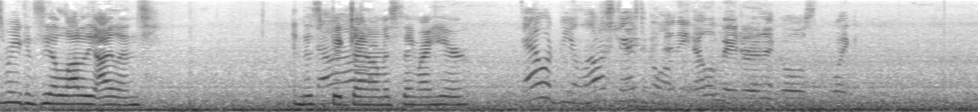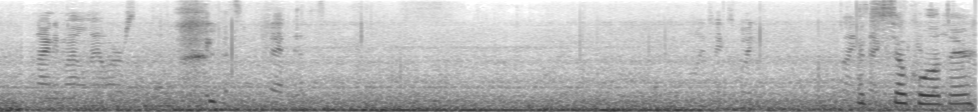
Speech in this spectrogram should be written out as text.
is where you can see a lot of the islands. In this big ginormous thing right here. That would be a lot of stairs to go up. And the elevator and it goes like 90 mile an hour or something. I think that's fast. Only takes like five It's seconds so cool up the- there.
